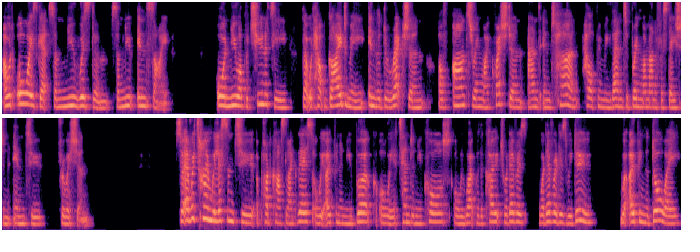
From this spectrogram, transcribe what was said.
I would always get some new wisdom, some new insight, or a new opportunity that would help guide me in the direction of answering my question and in turn helping me then to bring my manifestation into fruition. So every time we listen to a podcast like this, or we open a new book, or we attend a new course, or we work with a coach, whatever is whatever it is we do, we're opening the doorway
